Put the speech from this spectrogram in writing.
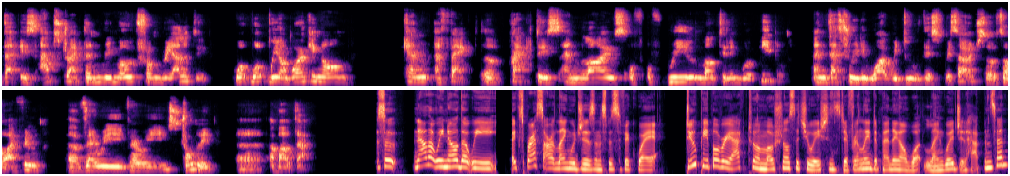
that is abstract and remote from reality. What, what we are working on can affect uh, practice and lives of, of real multilingual people. And that's really why we do this research. So, so I feel uh, very, very strongly uh, about that. So now that we know that we express our languages in a specific way, do people react to emotional situations differently depending on what language it happens in?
